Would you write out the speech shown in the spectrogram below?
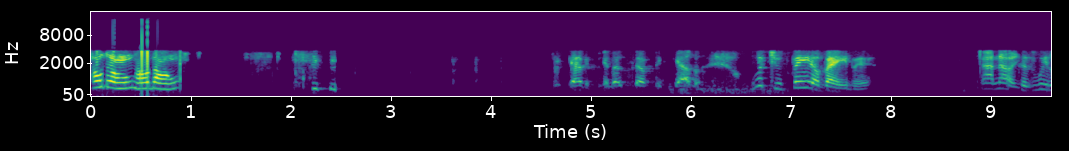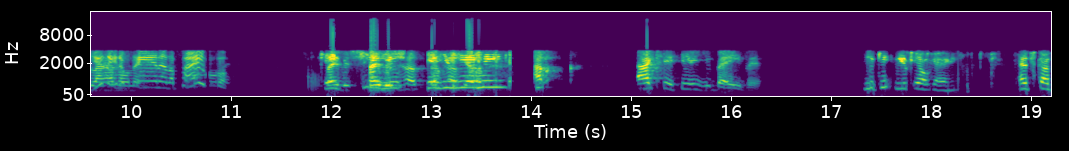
hold on, hold on. We got to get ourselves together. What you feel, baby? I know. Because we live need a on that- pen and a paper. Can, Baby, she can you, her can you hear together. me? I, I can hear you, baby. You can, you can, okay. That's because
